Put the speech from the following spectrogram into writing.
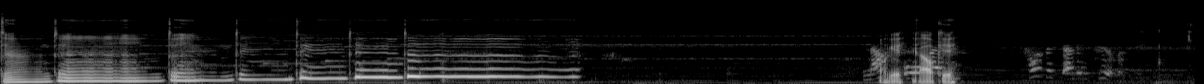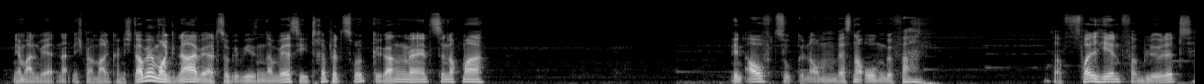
Dun, dun, dun, Okay, ja, okay. Ja, man, wir hätten nicht mal machen können. Ich glaube, im Original wäre es so gewesen. Dann wäre es die Treppe zurückgegangen, dann hättest du noch mal den Aufzug genommen, wäre es nach oben gefahren. Das voll hirn verblödet.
